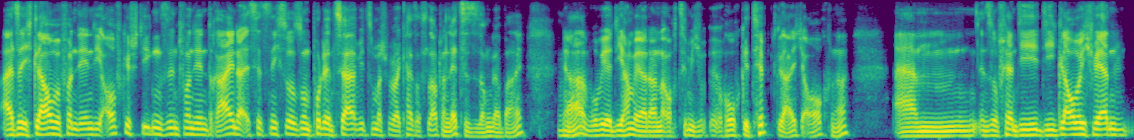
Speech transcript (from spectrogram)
Also ich glaube, von denen, die aufgestiegen sind, von den drei, da ist jetzt nicht so, so ein Potenzial wie zum Beispiel bei Kaiserslautern letzte Saison dabei. Mhm. Ja, wo wir, die haben wir ja dann auch ziemlich äh, hoch getippt gleich auch. Ne? Ähm, insofern, die, die glaube ich, werden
